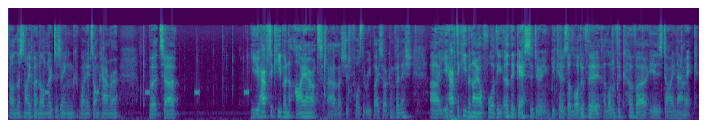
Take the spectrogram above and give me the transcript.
on the sniper not noticing when it's on camera, but uh, you have to keep an eye out. Uh, let's just pause the replay so I can finish. Uh, you have to keep an eye out for what the other guests are doing because a lot of the a lot of the cover is dynamic.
